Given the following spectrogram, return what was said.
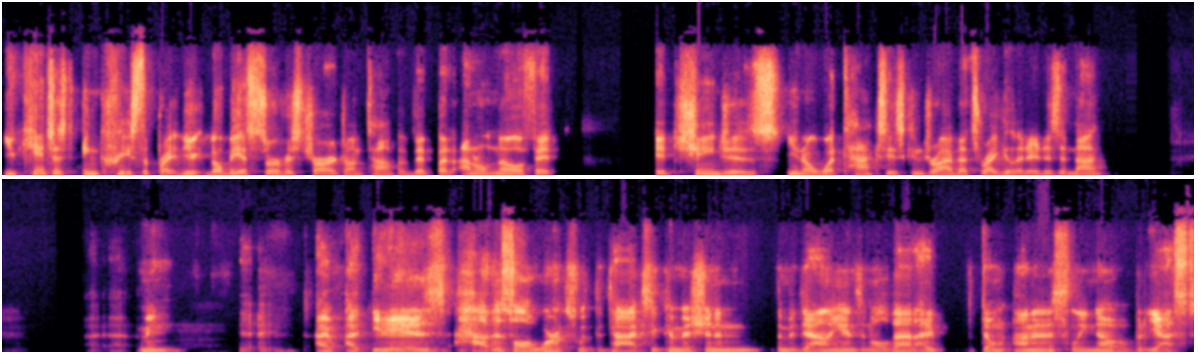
You can't just increase the price. You, there'll be a service charge on top of it, but I don't know if it it changes. You know what taxis can drive. That's regulated, is it not? I mean, I, I, it is how this all works with the taxi commission and the medallions and all that. I don't honestly know, but yes,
